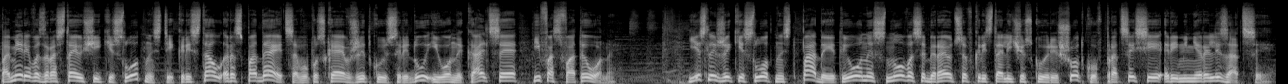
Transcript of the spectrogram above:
По мере возрастающей кислотности кристалл распадается, выпуская в жидкую среду ионы кальция и фосфат-ионы. Если же кислотность падает, ионы снова собираются в кристаллическую решетку в процессе реминерализации.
